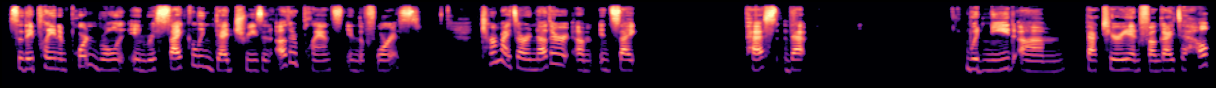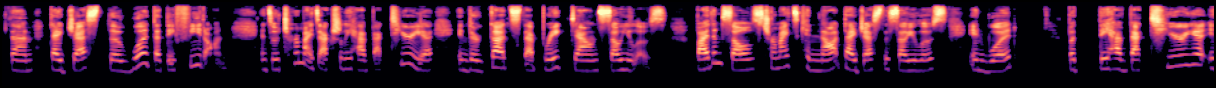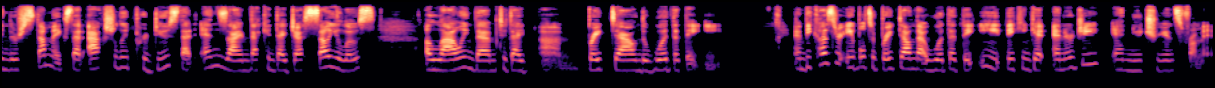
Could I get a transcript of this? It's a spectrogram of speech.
So they play an important role in recycling dead trees and other plants in the forest. Termites are another um, insect pest that would need um, bacteria and fungi to help them digest the wood that they feed on. And so termites actually have bacteria in their guts that break down cellulose. By themselves, termites cannot digest the cellulose in wood, they have bacteria in their stomachs that actually produce that enzyme that can digest cellulose, allowing them to um, break down the wood that they eat. And because they're able to break down that wood that they eat, they can get energy and nutrients from it.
